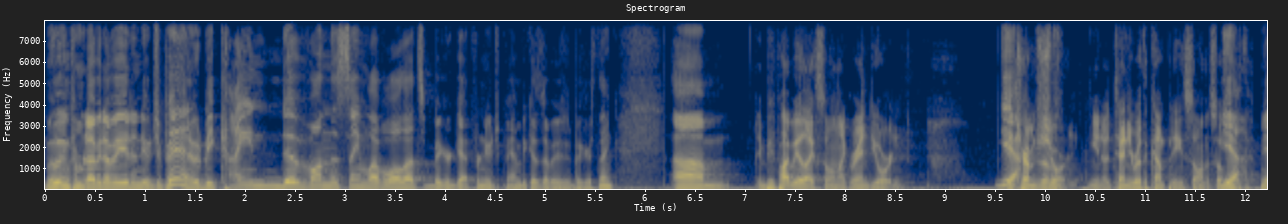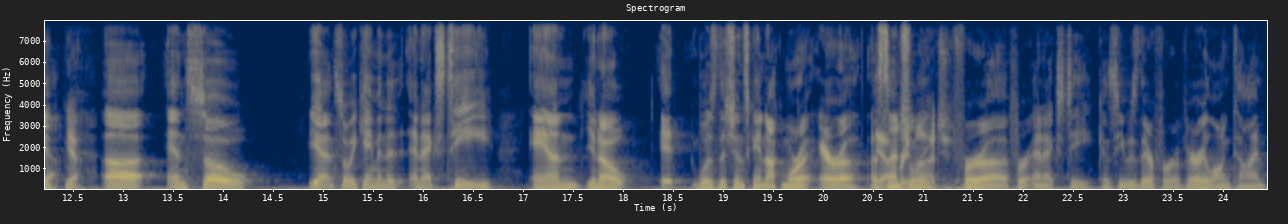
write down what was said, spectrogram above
moving from wwe to new japan it would be kind of on the same level although that's a bigger get for new japan because wwe is a bigger thing um It'd be probably like someone like Randy Orton yeah in terms of sure. you know tenure with the company and so on and so Yeah, forth. yeah, Yeah. Uh, and so, yeah, and so he came into NXT, and you know, it was the Shinsuke Nakamura era essentially much. for uh, for NXT because he was there for a very long time,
